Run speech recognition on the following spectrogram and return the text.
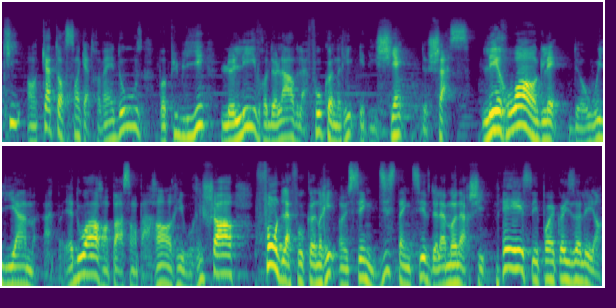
qui, en 1492, va publier le livre de l'art de la fauconnerie et des chiens de chasse. Les rois anglais, de William à Édouard, en passant par Henri ou Richard, font de la fauconnerie un signe distinctif de la monarchie. Mais c'est pas un cas isolé. Hein.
